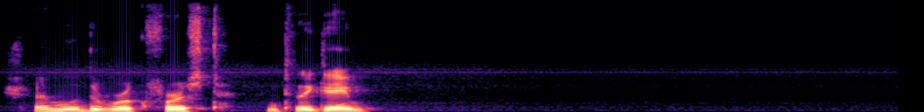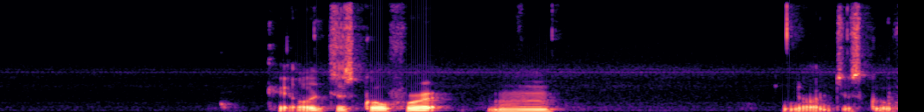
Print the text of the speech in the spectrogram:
Should I move the rook first into the game? Okay, let's just go for it. Mm. No, just go.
